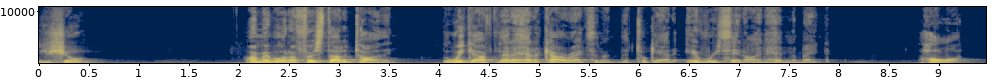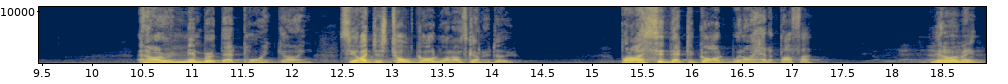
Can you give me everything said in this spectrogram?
Are you sure? I remember when I first started tithing, the week after that, I had a car accident that took out every cent I'd had in the bank, a whole lot. And I remember at that point going, see, I just told God what I was going to do. But I said that to God when I had a buffer. You know what I mean?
